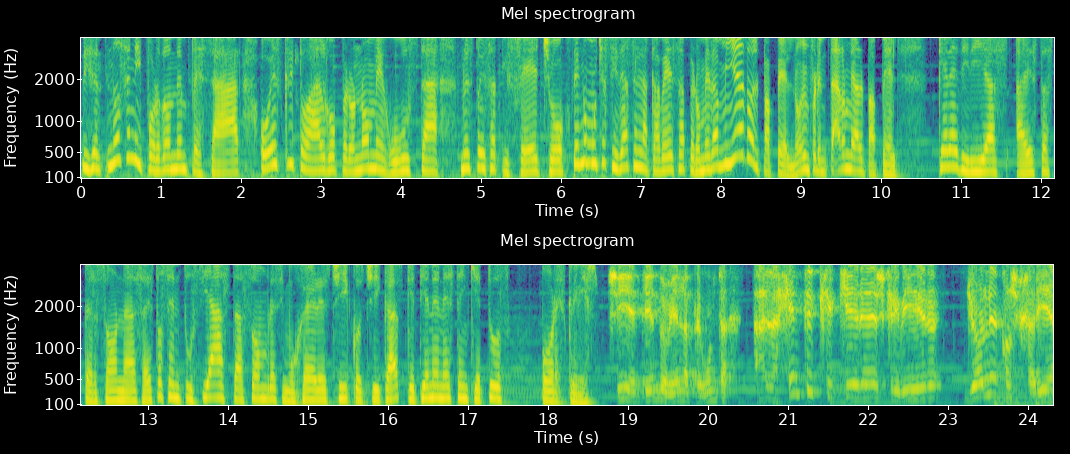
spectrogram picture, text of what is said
dicen, no sé ni por dónde empezar, o he escrito algo, pero no me gusta, no estoy satisfecho, tengo muchas ideas en la cabeza, pero me da miedo el papel, ¿no? enfrentarme al papel. ¿Qué le dirías a estas personas, a estos entusiastas, hombres y mujeres, chicos, chicas, que tienen esta inquietud por escribir? Sí, entiendo bien la pregunta. A la gente que quiere escribir, yo le aconsejaría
